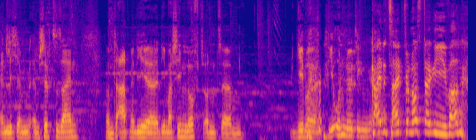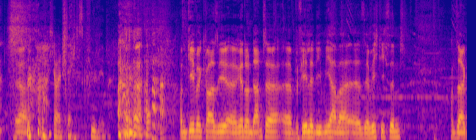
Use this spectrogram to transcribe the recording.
endlich im, im Schiff zu sein und atme die, äh, die Maschinenluft und ähm, gebe die unnötigen. Keine Zeit für Nostalgie, Ivan. ja, Ah, Ich habe ein schlechtes Gefühl, Weber. und gebe quasi äh, redundante äh, Befehle, die mir aber äh, sehr wichtig sind und sag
